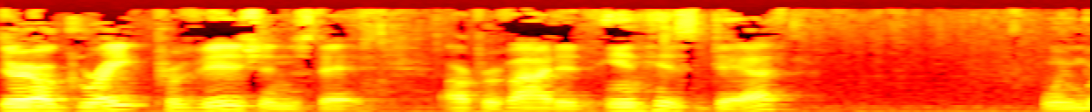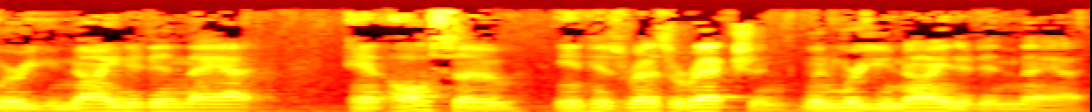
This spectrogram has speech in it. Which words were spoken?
There are great provisions that are provided in His death when we're united in that, and also in His resurrection when we're united in that.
